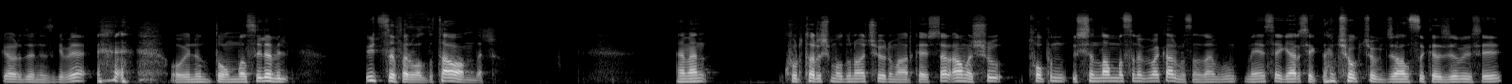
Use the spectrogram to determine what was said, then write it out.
gördüğünüz gibi oyunun donmasıyla bil 3-0 oldu. Tamamdır. Hemen kurtarış modunu açıyorum arkadaşlar. Ama şu topun ışınlanmasına bir bakar mısınız? Yani bu MS gerçekten çok çok can sıkıcı bir şey.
